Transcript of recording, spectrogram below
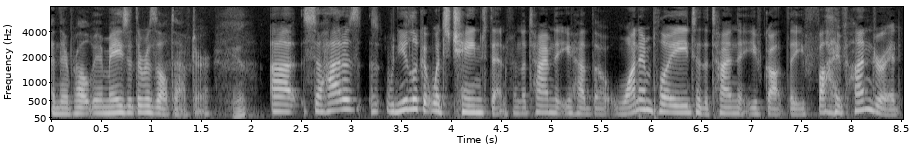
And they're probably amazed at the result after. Yeah. Uh, so, how does, when you look at what's changed then from the time that you had the one employee to the time that you've got the 500,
